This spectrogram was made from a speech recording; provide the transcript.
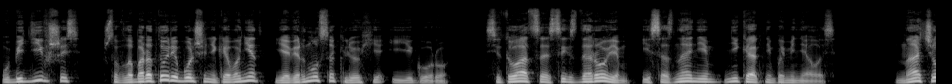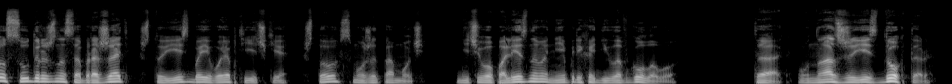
Убедившись, что в лаборатории больше никого нет, я вернулся к Лехе и Егору. Ситуация с их здоровьем и сознанием никак не поменялась. Начал судорожно соображать, что есть боевой аптечки, что сможет помочь. Ничего полезного не приходило в голову. Так, у нас же есть доктор.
